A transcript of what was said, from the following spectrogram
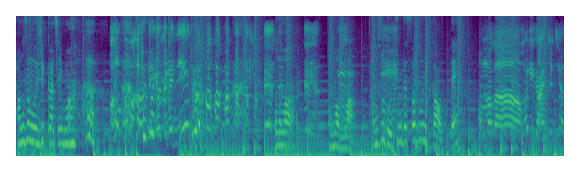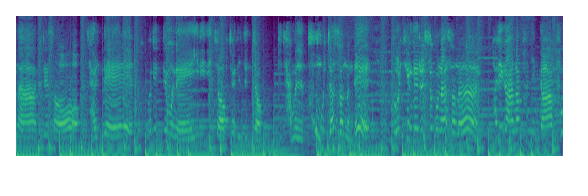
방송 의식하지 마. 내가 그랬니? 엄마, 엄마, 엄마. 장수 돌침대 써보니까 어때? 엄마가 허리가 안 좋잖아. 그래서 잘 때 허리 때문에 이리 뒤척 저리 뒤척 이렇게 잠을 푹 못 잤었는데 돌침대를 쓰고 나서는 허리가 안 아프니까 푹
